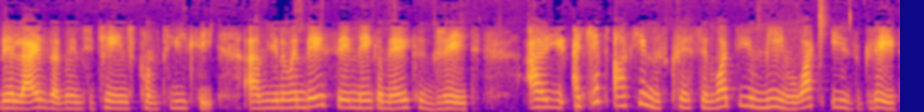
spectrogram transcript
their lives are going to change completely. Um, you know, when they say make America great, I, I kept asking this question, what do you mean? What is great?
